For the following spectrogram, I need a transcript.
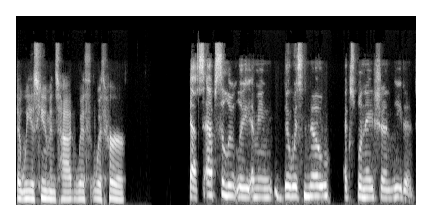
that we as humans had with with her. Yes, absolutely. I mean, there was no explanation needed.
